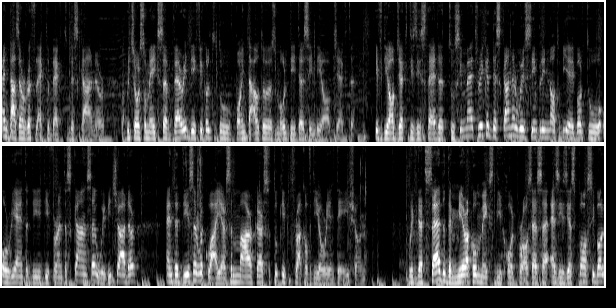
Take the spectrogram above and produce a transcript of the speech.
and doesn't reflect back to the scanner, which also makes it very difficult to point out small details in the object. If the object is instead too symmetric, the scanner will simply not be able to orient the different scans with each other, and this requires markers to keep track of the orientation. With that said, the Miraco makes the whole process as easy as possible,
